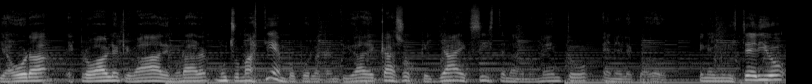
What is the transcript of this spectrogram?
y ahora es probable que va a demorar mucho más tiempo por la cantidad de casos que ya existen al momento en el Ecuador. En el Ministerio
